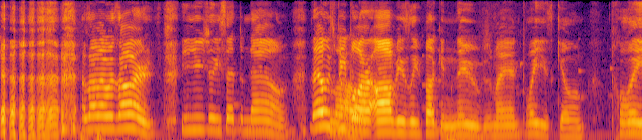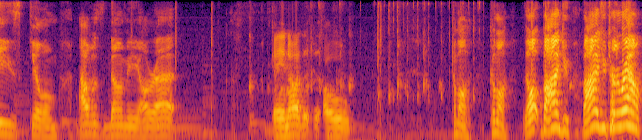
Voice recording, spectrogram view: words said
I thought that was ours. You usually set them down. Those people are obviously fucking noobs, man. Please kill them. Please kill them. I was dummy, alright? Okay, you know what? Oh, Come on, come on. Oh, behind you, behind you, turn around.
